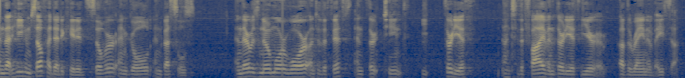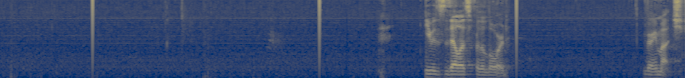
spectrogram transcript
and that he himself had dedicated silver and gold and vessels. And there was no more war unto the fifth and thirteenth, thirtieth unto the five and thirtieth year of the reign of Asa. He was zealous for the Lord. Very much.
